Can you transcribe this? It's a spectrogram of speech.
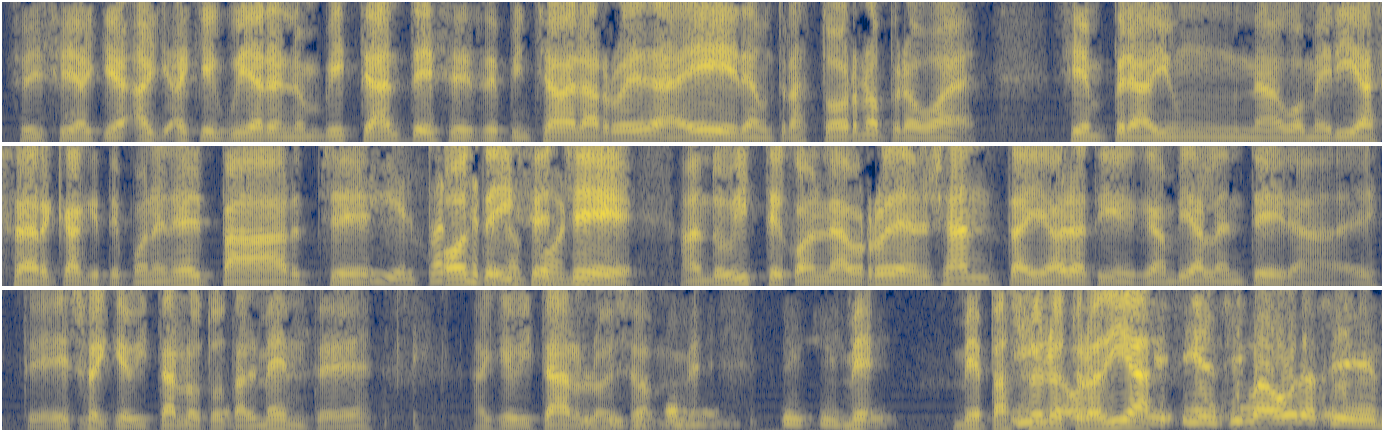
Sí, sí, hay que, hay, hay que cuidar el... Viste, antes se, se pinchaba la rueda, era un trastorno, pero bueno, siempre hay una gomería cerca que te ponen el parche. Y el parche o te, te lo dice, pone. che, anduviste con la rueda en llanta y ahora tiene que cambiarla entera. Este, eso hay que evitarlo totalmente, ¿eh? Hay que evitarlo, Sí, eso. Me, totalmente. Sí, sí, me, sí. Me pasó Y el otro día... se- y encima ahora se,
